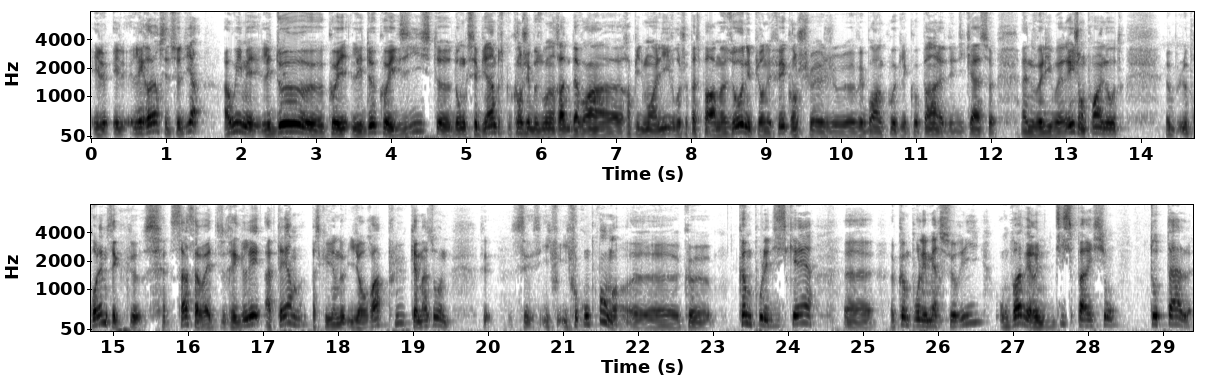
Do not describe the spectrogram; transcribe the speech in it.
Et l'erreur, c'est de se dire, ah oui, mais les deux, euh, les deux coexistent, donc c'est bien parce que quand j'ai besoin d'avoir rapidement un livre, je passe par Amazon, et puis en effet, quand je, vais boire un coup avec les copains la dédicace à la nouvelle librairie, j'en prends un autre. Le, problème, c'est que ça, ça va être réglé à terme parce qu'il y, y aura plus qu'Amazon il faut, comprendre euh, que, comme pour les disquaires, euh, comme pour les merceries, on va vers une disparition totale,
